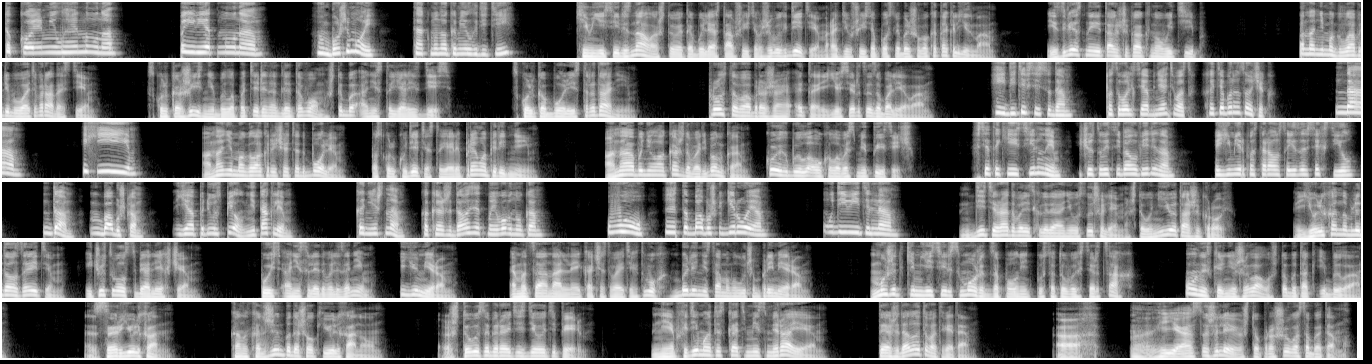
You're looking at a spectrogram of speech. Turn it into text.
Такая милая Нуна! Привет, Нуна! Боже мой, так много милых детей! Ким Есиль знала, что это были оставшиеся в живых дети, родившиеся после большого катаклизма, известные также как новый тип. Она не могла пребывать в радости. Сколько жизней было потеряно для того, чтобы они стояли здесь. Сколько боли и страданий. Просто воображая это, ее сердце заболело. «Идите все сюда. Позвольте обнять вас хотя бы разочек». «Да! Хихим!» Она не могла кричать от боли, поскольку дети стояли прямо перед ней. Она обняла каждого ребенка, коих было около восьми тысяч. «Все такие сильные и чувствуют себя уверенно. Емир постарался изо всех сил». «Да, бабушка, я преуспел, не так ли?» «Конечно, как и ожидалось от моего внука». «Воу, это бабушка героя! Удивительно!» Дети радовались, когда они услышали, что у нее та же кровь. Юльхан наблюдал за этим и чувствовал себя легче. Пусть они следовали за ним и Юмиром. Эмоциональные качества этих двух были не самым лучшим примером. Может, Ким Есиль сможет заполнить пустоту в их сердцах. Он искренне желал, чтобы так и было. «Сэр Юльхан». Кан Хаджин подошел к Юльхану. «Что вы собираетесь делать теперь?» «Необходимо отыскать мисс Мирайя. Ты ожидал этого ответа?» «Ах, я сожалею, что прошу вас об этом».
